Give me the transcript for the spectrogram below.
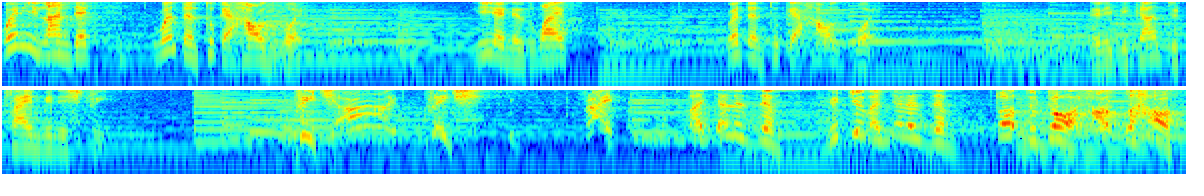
When he landed, he went and took a houseboy. He and his wife went and took a houseboy. Then he began to try ministry. Preach, ah, preach, right? Evangelism, video evangelism, door to door, house to house,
